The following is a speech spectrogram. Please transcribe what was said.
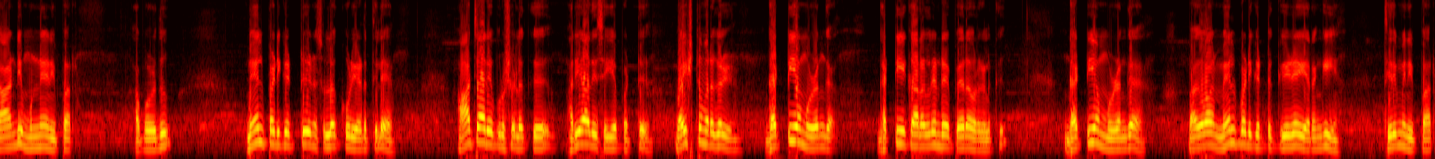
தாண்டி முன்னே நிற்பார். அப்பொழுது மேல் படிக்கட்டு என்று சொல்லக்கூடிய இடத்துல ஆச்சாரிய புருஷர்களுக்கு மரியாதை செய்யப்பட்டு வைஷ்ணவர்கள் கட்டியம் முழங்க கட்டியக்காரர்கள் என்ற பேரவர்களுக்கு கட்டியம் முழங்க பகவான் மேல் படிக்கட்டு கீழே இறங்கி திரும்பி நிற்பார்.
